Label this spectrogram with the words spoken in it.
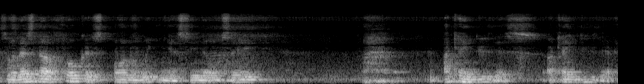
So let's not focus on the weakness, you know, say, I can't do this, I can't do that.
